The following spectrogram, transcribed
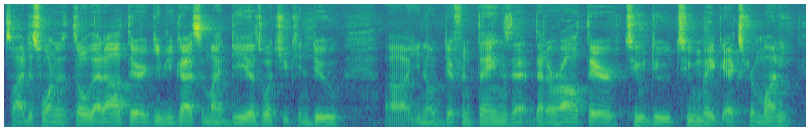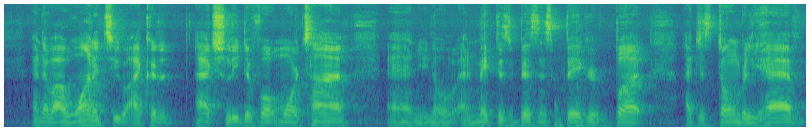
So I just wanted to throw that out there, give you guys some ideas what you can do, uh, you know, different things that, that are out there to do to make extra money. And if I wanted to, I could actually devote more time and, you know, and make this business bigger. But I just don't really have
